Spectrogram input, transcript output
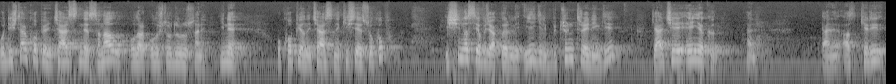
O dijital kopyanın içerisinde sanal olarak oluşturduğunuz hani yine o kopyanın içerisine kişileri sokup işi nasıl yapacaklarıyla ilgili bütün trainingi gerçeğe en yakın. Yani yani askeri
